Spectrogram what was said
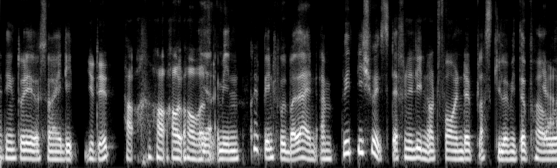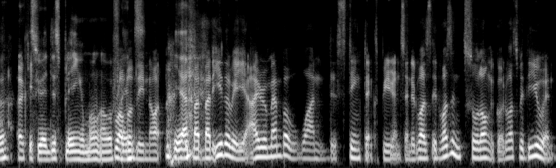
I think today also I did. You did? How how how, how was it? yeah, it? I mean, quite painful, but I, I'm pretty sure it's definitely not 400 plus kilometer per Yeah, hour okay. because we are just playing among our Probably friends. not. Yeah. but but either way, yeah, I remember one distinct experience, and it was it wasn't so long ago. It was with you and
